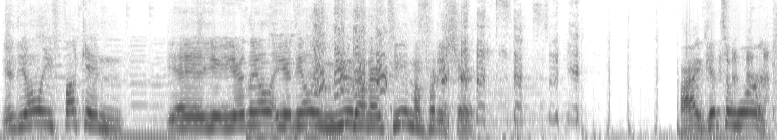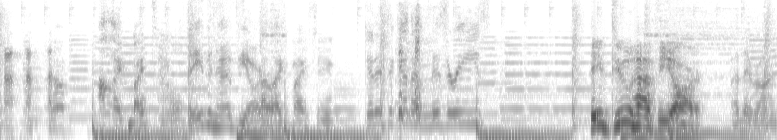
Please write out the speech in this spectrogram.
You're the only fucking yeah, you- you're the only you're the only mute on our team, I'm pretty sure. Alright, get to work. I like my team. They even have VR. I like my team. Get it together, miseries. They do have VR. Why they run?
